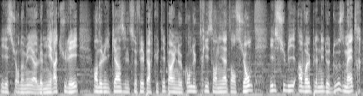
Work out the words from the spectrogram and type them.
Il est surnommé le miraculé. En 2015, il se fait percuter par une conductrice en inattention. Il subit un vol plané de 12 mètres.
